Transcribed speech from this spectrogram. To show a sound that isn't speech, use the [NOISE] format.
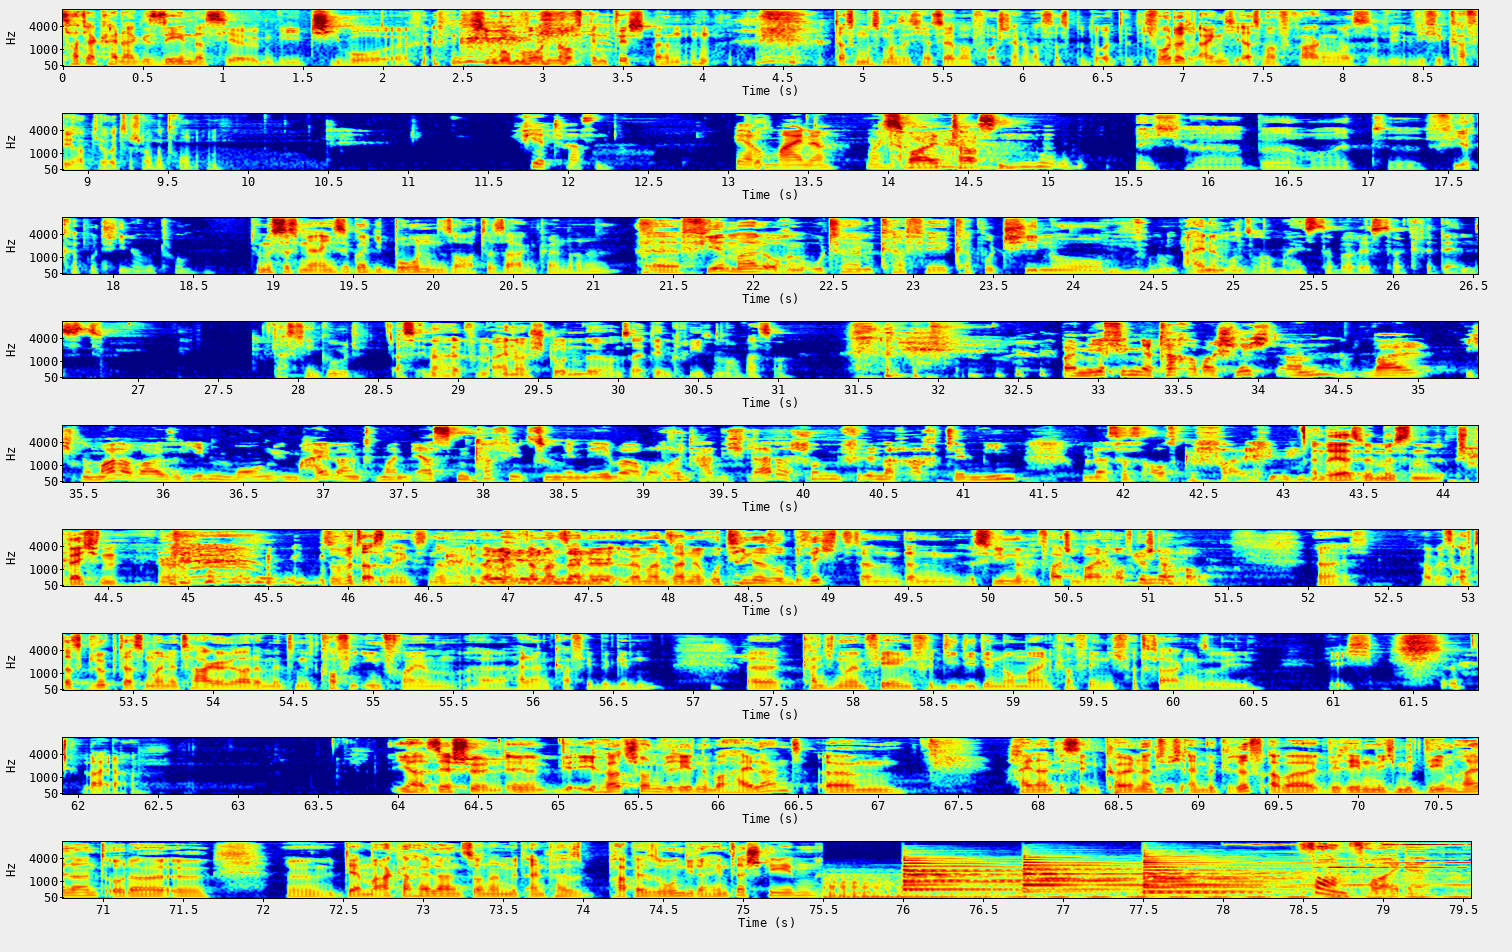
Es hat ja keiner gesehen, dass hier irgendwie Chibo, [LAUGHS] Chibo-Bohnen auf dem Tisch standen. Das muss man sich jetzt selber vorstellen, was das bedeutet. Ich wollte euch eigentlich erstmal fragen, was, wie, wie viel Kaffee habt ihr heute schon getrunken? Vier Tassen wäre So? meine, meine Zwei Angabe. Tassen. [LAUGHS] Ich habe heute vier Cappuccino getrunken. Du müsstest mir eigentlich sogar die Bohnensorte sagen können, oder? Äh, viermal Orang-Utan, Kaffee, Cappuccino von einem unserer Meisterbarista kredenzt. Das klingt gut. Das innerhalb von einer Stunde und seitdem trinke ich nur noch Wasser. [LAUGHS] Bei mir fing der Tag aber schlecht an, weil ich normalerweise jeden Morgen im Highland meinen ersten Kaffee zu mir nehme, aber Mhm. heute hatte ich leider schon einen Viertel nach acht Termin und da ist das ausgefallen. [LAUGHS] Andreas, wir müssen sprechen. So wird das nichts, ne? Wenn man, wenn man, seine, wenn man seine Routine so bricht, dann, dann ist wie mit dem falschen Bein aufgestanden. Genau. Ja, ich habe jetzt auch das Glück, dass meine Tage gerade mit, mit koffeinfreiem äh, Highland-Kaffee beginnen. Äh, kann ich nur empfehlen für die, die den normalen Kaffee nicht vertragen, so wie ich. Leider. Ja, sehr schön. Äh, ihr hört schon, wir reden über Highland. Ähm, Highland ist in Köln natürlich ein Begriff, aber wir reden nicht mit dem Highland oder äh, äh, der Marke Highland, sondern mit ein paar, paar Personen, die dahinter stehen. Formfreude.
